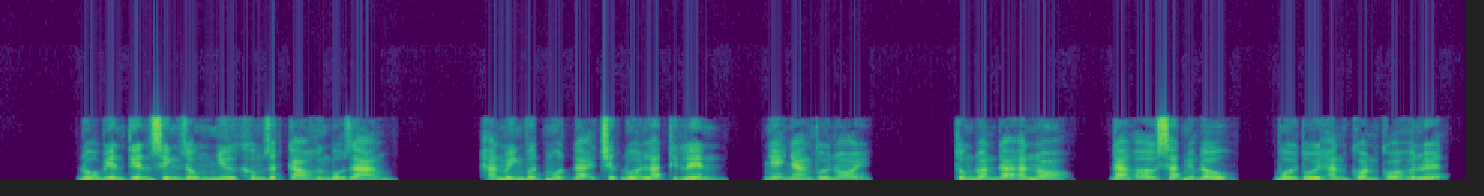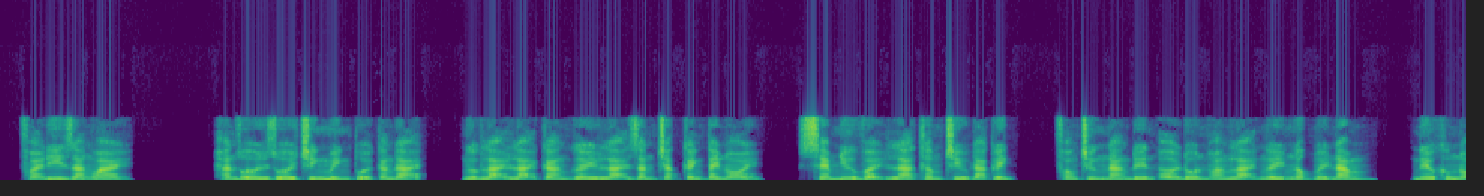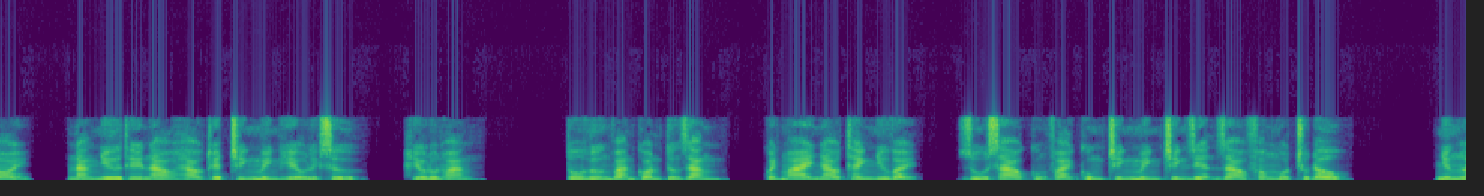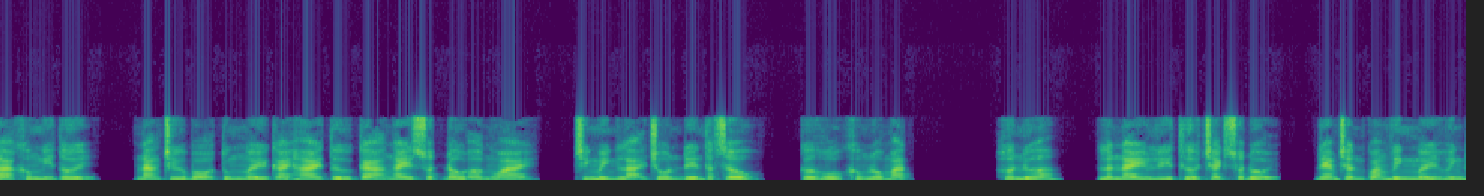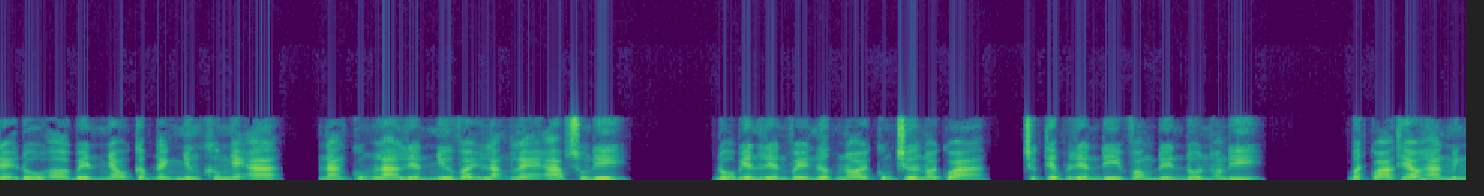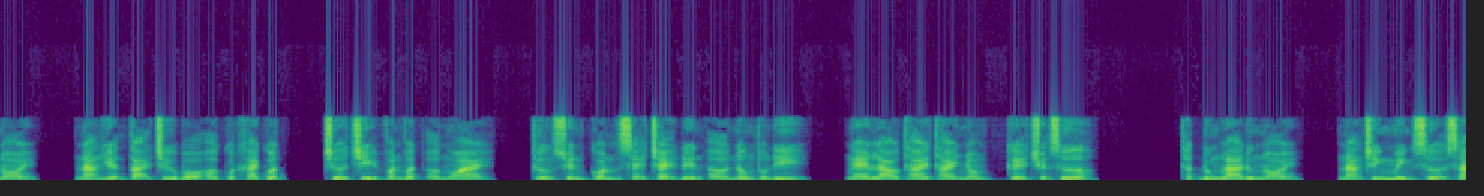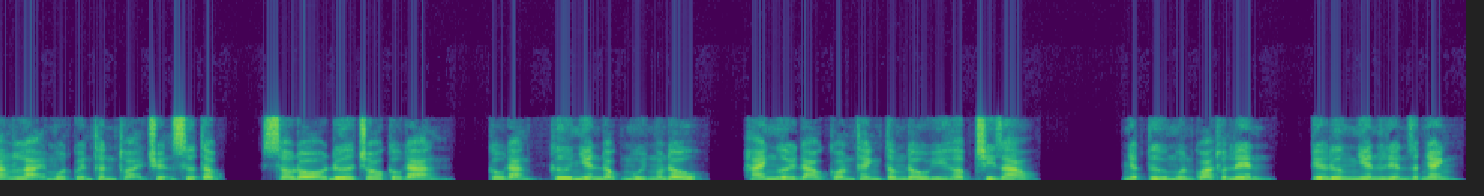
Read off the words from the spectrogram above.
Độ biên tiên sinh giống như không rất cao hứng bộ dáng. Hàn Minh vớt một đại chiếc đũa lát thịt lên, nhẹ nhàng thổi nói. Tống đoàn đã ăn no, đang ở sát miệng đâu, buổi tối hắn còn có huấn luyện, phải đi ra ngoài. Hắn rội rôi chính mình tuổi càng đại, ngược lại lại càng gầy lại rắn chắc cánh tay nói, xem như vậy là thâm chịu đả kích, phỏng chừng nàng đến ở đôn hoàng lại ngây ngốc mấy năm, nếu không nói, nàng như thế nào hảo thuyết chính mình hiểu lịch sử, hiểu đôn hoàng. Tô hướng văn còn tưởng rằng, quách mai nháo thành như vậy, dù sao cũng phải cùng chính mình chính diện giao phong một chút đâu. Nhưng là không nghĩ tới, nàng trừ bỏ túng mấy cái hài tử cả ngày suốt đầu ở ngoài, chính mình lại trốn đến thật sâu, cơ hồ không lộ mặt. Hơn nữa, lần này Lý Thừa Trạch xuất đội, đem Trần Quang Vinh mấy huynh đệ đổ ở bên nhau cấp đánh nhưng không nhẹ à, nàng cũng là liền như vậy lặng lẽ áp xuống đi. Độ biên liền về nước nói cũng chưa nói qua, trực tiếp liền đi vòng đến đôn hoàng đi. Bất quá theo Hàn Minh nói, nàng hiện tại trừ bỏ ở quật khai quật, chữa trị văn vật ở ngoài, thường xuyên còn sẽ chạy đến ở nông thôn đi, nghe lão thái thái nhóm kể chuyện xưa. Thật đúng là đừng nói, nàng chính mình sửa sang lại một quyển thần thoại chuyện xưa tập, sau đó đưa cho cậu đảng, cậu đảng cư nhiên đọc mùi ngon đâu, hai người đảo còn thành tâm đầu ý hợp chi giao. Nhật tử muốn quá thuận lên, kia đương nhiên liền rất nhanh.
